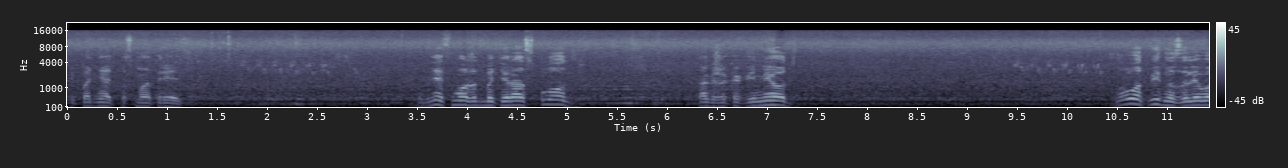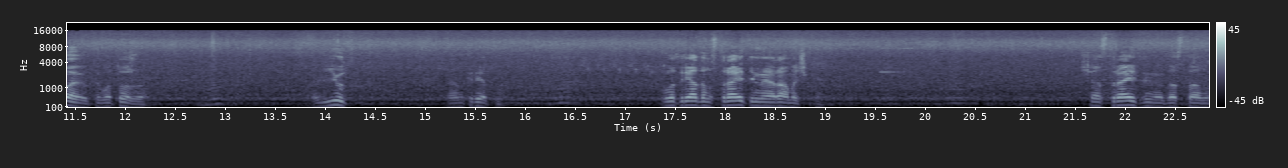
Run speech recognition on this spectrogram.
приподнять, посмотреть. Здесь может быть и расплод, так же как и мед. Ну вот видно, заливают его тоже. Льют конкретно. Вот рядом строительная рамочка. Сейчас строительную достану.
